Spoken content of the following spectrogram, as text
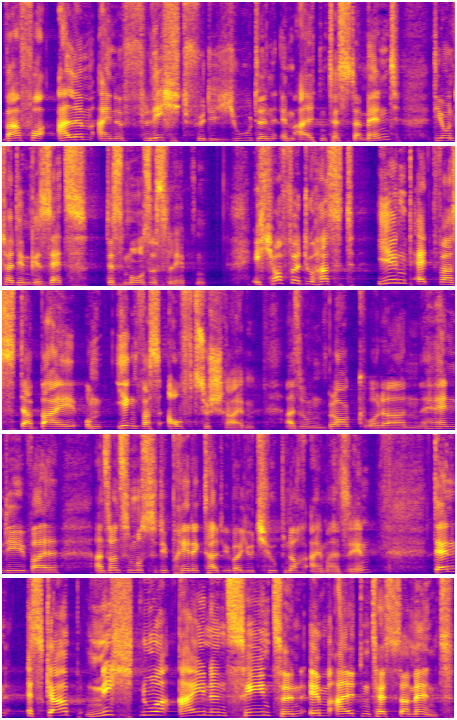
war vor allem eine Pflicht für die Juden im Alten Testament, die unter dem Gesetz des Moses lebten. Ich hoffe, du hast irgendetwas dabei, um irgendwas aufzuschreiben. Also ein Blog oder ein Handy, weil ansonsten musst du die Predigt halt über YouTube noch einmal sehen. Denn es gab nicht nur einen Zehnten im Alten Testament,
